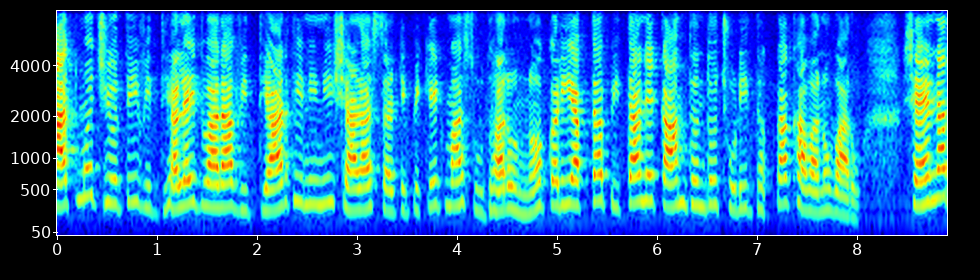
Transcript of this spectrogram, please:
આત્મજ્યોતિ વિદ્યાલય દ્વારા વિદ્યાર્થિનીની શાળા સર્ટિફિકેટમાં સુધારો ન કરી આપતા પિતાને કામ ધંધો છોડી ધક્કા ખાવાનો વારો. શહેરના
